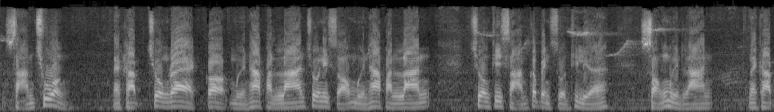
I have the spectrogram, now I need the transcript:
3 ช่วงนะครับช่วงแรกก็ 15,000 ล้าน ช่วงที่ 25,000 ล้าน ช่วงที่ 3 ก็เป็นส่วนที่เหลือ 20,000 ล้าน นะครับ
